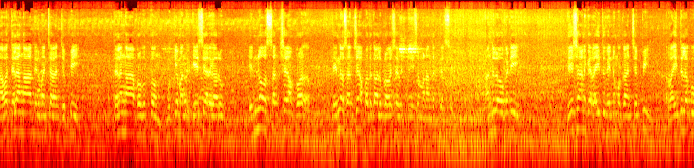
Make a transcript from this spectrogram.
నవ తెలంగాణ నిర్మించాలని చెప్పి తెలంగాణ ప్రభుత్వం ముఖ్యమంత్రి కేసీఆర్ గారు ఎన్నో సంక్షేమ ఎన్నో సంక్షేమ పథకాలు ప్రవేశపెట్టిన విషయం మనందరికీ తెలుసు. అందులో ఒకటి దేశానికి రైతు వెన్నుముక అని చెప్పి రైతులకు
